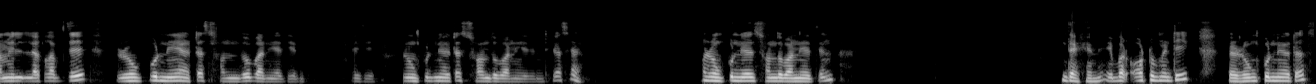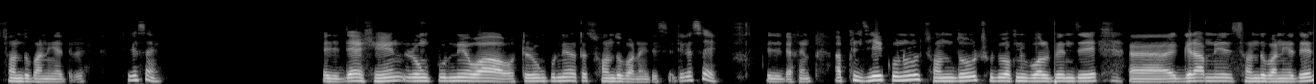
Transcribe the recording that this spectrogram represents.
আমি লিখলাম যে রংপুর নিয়ে একটা ছন্দ বানিয়ে দিন। এই যে, রংপুর নিয়ে একটা ছন্দ বানিয়ে দিন, ঠিক আছে? রংপুর নিয়ে ছন্দ বানিয়ে দিন। দেখেন, এবার অটোমেটিক রংপুর নিয়ে একটা ছন্দ বানিয়ে দেবে, ঠিক আছে? এই যে দেখেন, রংপুর নিয়ে ওয়াও একটা রংপুর নিয়ে একটা ছন্দ বানাইতেছে ঠিক আছে? এই যে দেখেন, আপনি যে কোনো ছন্দ, শুধু আপনি বলবেন যে গ্রাম নিয়ে ছন্দ বানিয়ে দেন,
